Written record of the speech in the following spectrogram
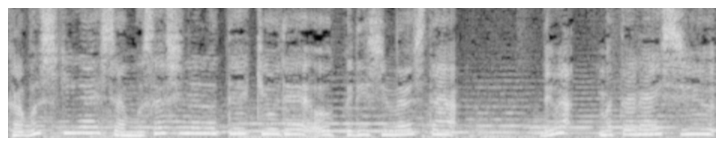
株式会社武蔵野の提供でお送りしました。ではまた来週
